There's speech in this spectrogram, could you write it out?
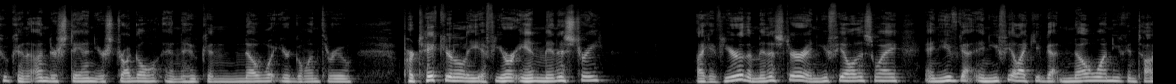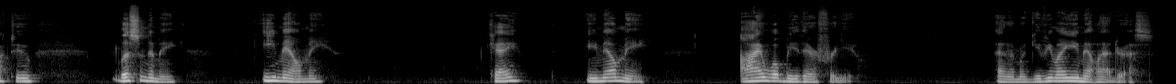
who can understand your struggle and who can know what you're going through particularly if you're in ministry like if you're the minister and you feel this way and you've got and you feel like you've got no one you can talk to listen to me email me Okay? Email me. I will be there for you. And I'm going to give you my email address.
